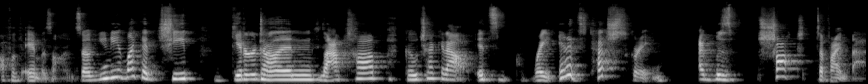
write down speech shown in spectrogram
off of Amazon. So if you need like a cheap, get her done laptop, go check it out. It's great. And it's touchscreen. I was shocked to find that.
